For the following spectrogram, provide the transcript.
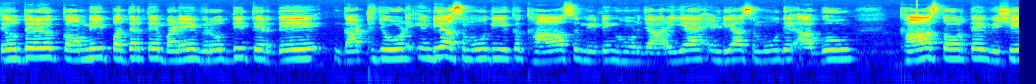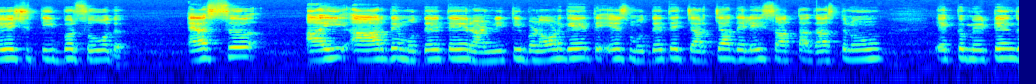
ਤੇ ਉਧਰ ਕੌਮੀ ਪੱਧਰ ਤੇ ਬਣੇ ਵਿਰੋਧੀ ਧਿਰ ਦੇ ਗੱਠਜੋੜ ਇੰਡੀਆ ਸਮੂਹ ਦੀ ਇੱਕ ਖਾਸ ਮੀਟਿੰਗ ਹੋਣ ਜਾ ਰਹੀ ਹੈ। ਇੰਡੀਆ ਸਮੂਹ ਦੇ ਆਗੂ ਖਾਸ ਤੌਰ ਤੇ ਵਿਸ਼ੇਸ਼ ਤੀਬਰ ਸੋਧ ਐਸ ਆਈ ਆਰ ਦੇ ਮੁੱਦੇ ਤੇ ਰਣਨੀਤੀ ਬਣਾਉਣਗੇ ਤੇ ਇਸ ਮੁੱਦੇ ਤੇ ਚਰਚਾ ਦੇ ਲਈ 7 ਅਗਸਤ ਨੂੰ ਇੱਕ ਮੀਟਿੰਗ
